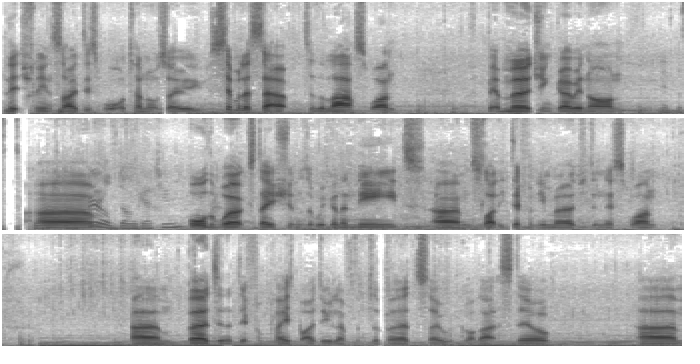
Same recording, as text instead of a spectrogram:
literally inside this water tunnel. So, similar setup to the last one. Bit of merging going on. Um, all the workstations that we're going to need, um, slightly differently merged in this one. Um, birds in a different place, but I do love the, the birds, so we've got that still. Um,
